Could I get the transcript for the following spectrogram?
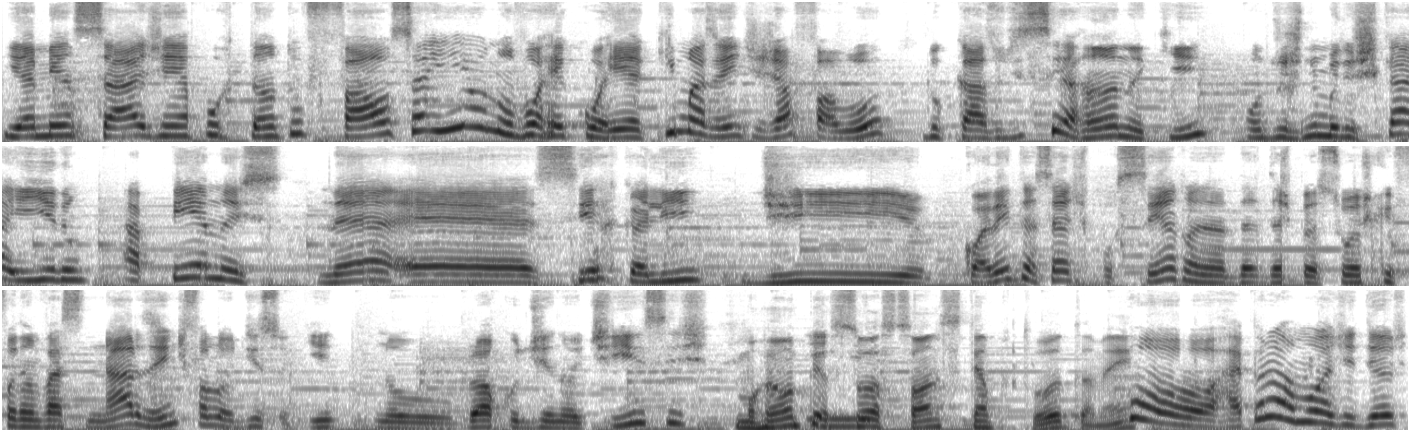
e a mensagem é, portanto, falsa. E eu não vou recorrer aqui, mas a gente já falou do caso de Serrano aqui, onde os números caíram, apenas né, é, cerca ali de 47% né, da- das pessoas que foram vacinadas. A gente falou disso aqui no bloco de notícias. Morreu uma pessoa só nesse tempo todo também. Porra, pelo amor de Deus.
